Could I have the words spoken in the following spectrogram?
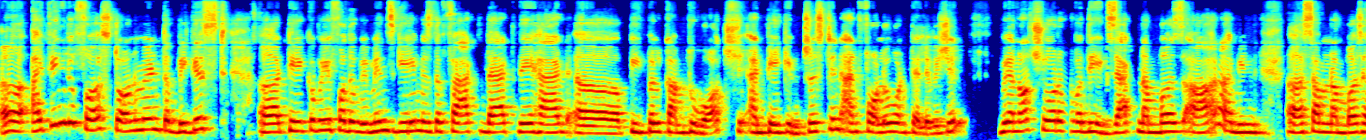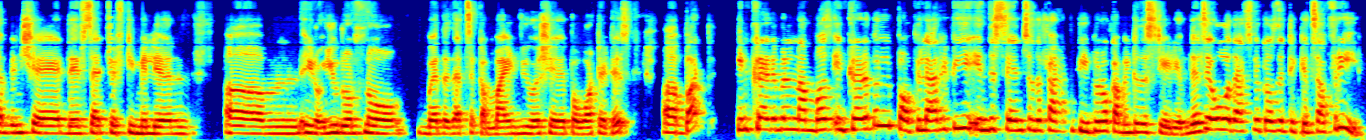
Uh, I think the first tournament, the biggest uh, takeaway for the women's game is the fact that they had uh, people come to watch and take interest in and follow on television. We are not sure what the exact numbers are. I mean, uh, some numbers have been shared. They've said 50 million. Um, you know, you don't know whether that's a combined viewership or what it is. Uh, but incredible numbers, incredible popularity in the sense of the fact that people are coming to the stadium. They'll say, oh, that's because the tickets are free.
